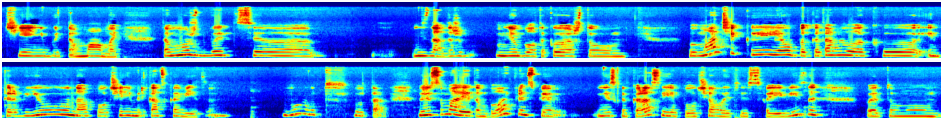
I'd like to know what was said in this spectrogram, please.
чьей-нибудь там мамой. Это может быть, э, не знаю, даже у меня было такое, что был мальчик, и я его подготавливала к интервью на получение американской визы. Ну, вот, вот так. Ну и сама я там была, в принципе, несколько раз, и я получала эти свои визы, поэтому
